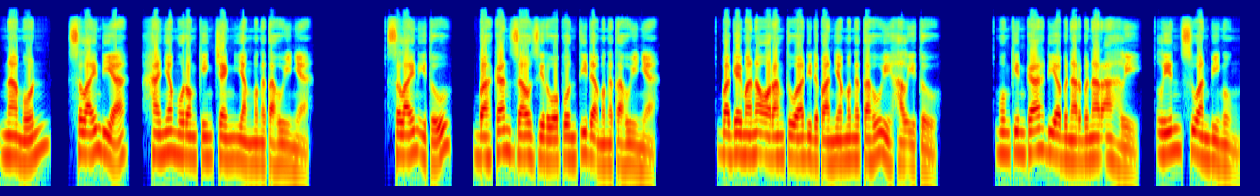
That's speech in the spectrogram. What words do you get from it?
Namun, selain dia, hanya Murong King Cheng yang mengetahuinya. Selain itu, bahkan Zhao Ziruo pun tidak mengetahuinya. Bagaimana orang tua di depannya mengetahui hal itu? Mungkinkah dia benar-benar ahli? Lin Xuan bingung.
